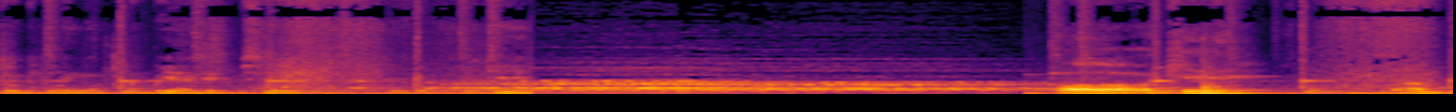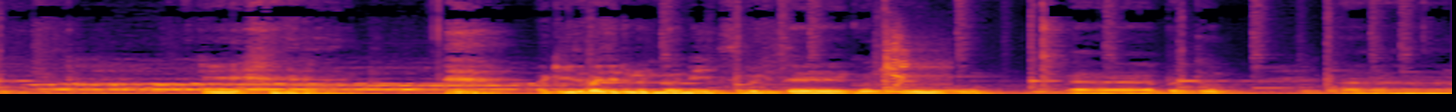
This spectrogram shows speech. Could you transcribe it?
So kita tengok apa yang ada. Bismillah. Okay. Oh, okay. Faham. Okay. okay, kita baca dulu note ni sebelum kita go to uh, apa tu? Uh,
